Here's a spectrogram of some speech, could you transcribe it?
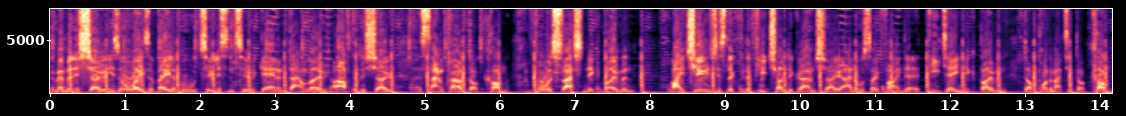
Remember, this show is always available to listen to again and download after the show at soundcloud.com forward slash Nick Bowman. iTunes, just look for the Future Underground show and also find it at djnickbowman.podomatic.com.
